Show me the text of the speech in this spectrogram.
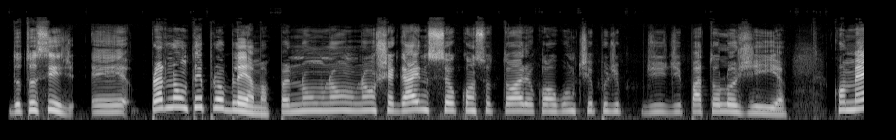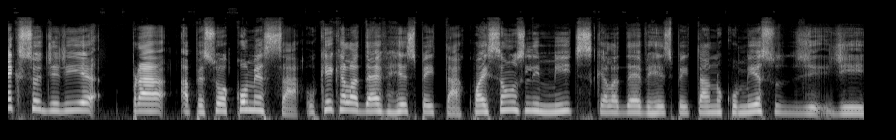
Doutor Cid, é, para não ter problema, para não, não, não chegar no seu consultório com algum tipo de, de, de patologia, como é que o senhor diria para a pessoa começar? O que, que ela deve respeitar? Quais são os limites que ela deve respeitar no começo de, de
